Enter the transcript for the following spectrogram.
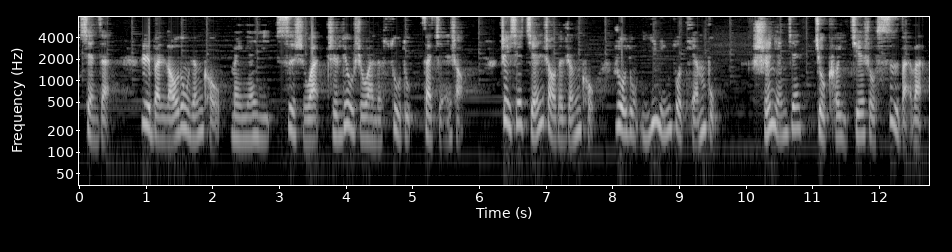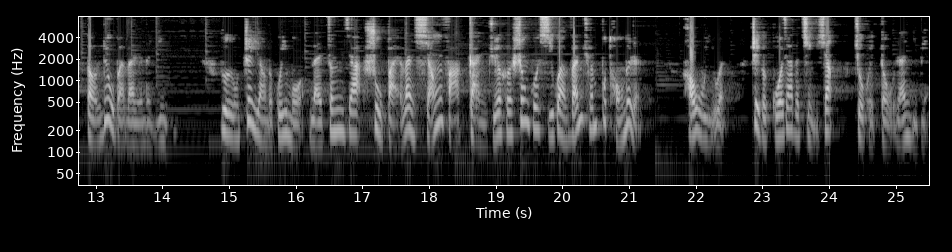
现在，日本劳动人口每年以四十万至六十万的速度在减少。这些减少的人口若用移民做填补，十年间就可以接受四百万到六百万人的移民。若用这样的规模来增加数百万想法、感觉和生活习惯完全不同的人，毫无疑问，这个国家的景象就会陡然一变。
